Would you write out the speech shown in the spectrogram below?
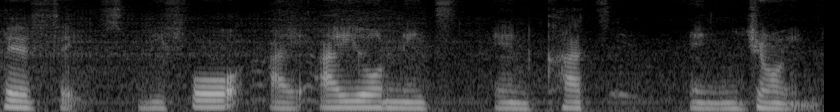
perfect before i iron it and cut and join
